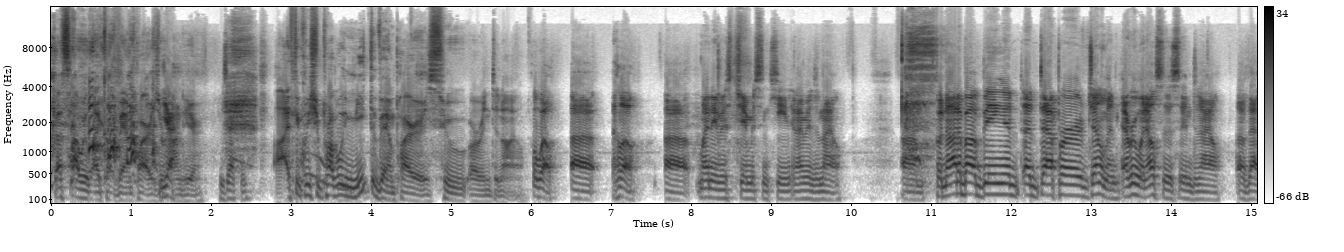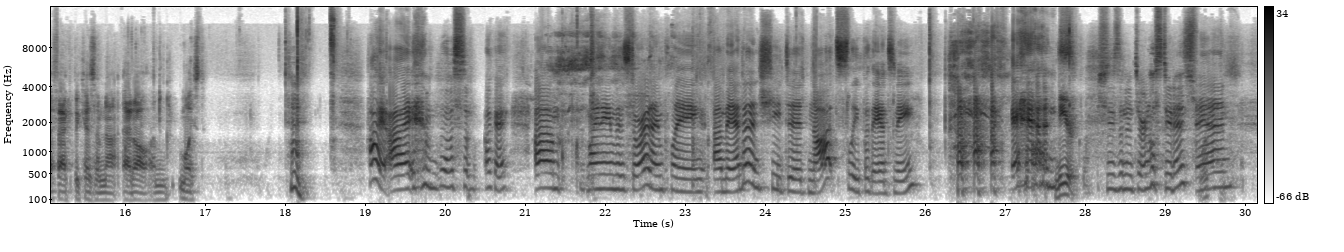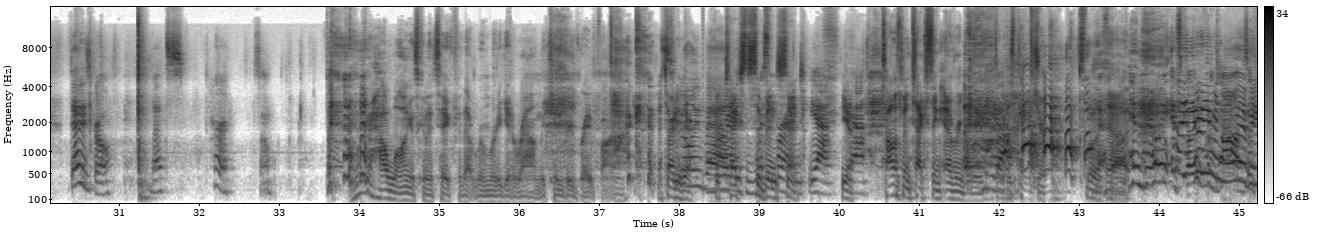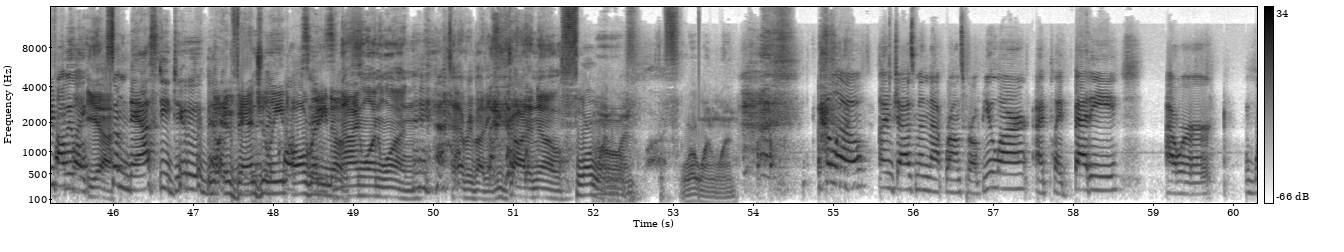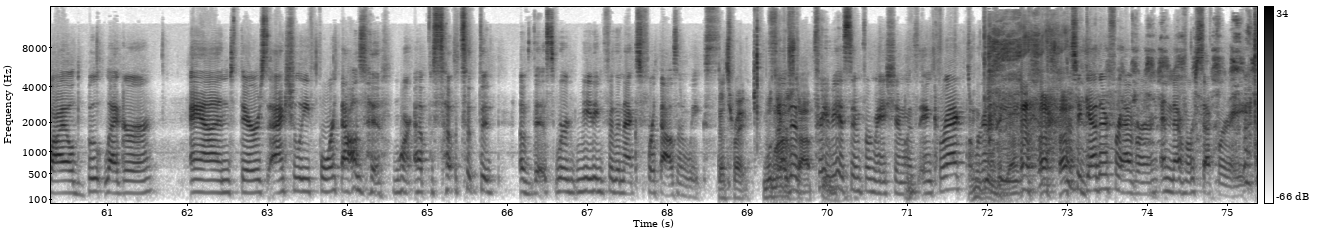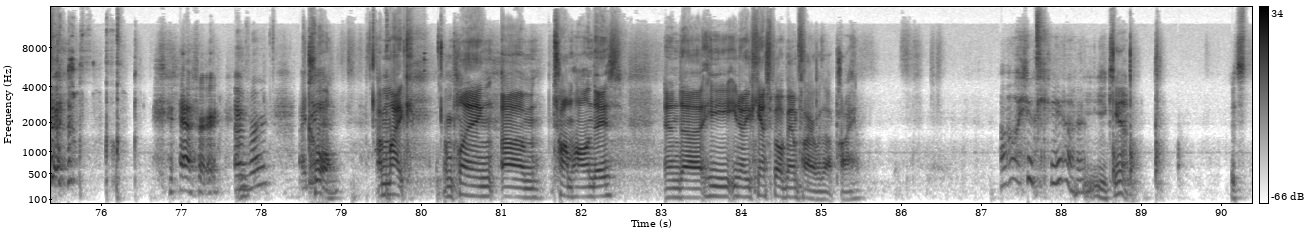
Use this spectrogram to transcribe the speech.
That's how we like our vampires Yeah. around here. Exactly. I think we should probably meet the vampires who are in denial. Oh well. Uh, hello. Uh, my name is Jamison Keen, and I'm in denial. Um, but not about being a, a dapper gentleman. Everyone else is in denial of that fact because I'm not at all. I'm moist. Hmm. Hi, I am okay. Um, my name is Dora, and I'm playing Amanda, and she did not sleep with Anthony. and Near. she's an eternal student and daddy's girl. That's her. So I wonder how long it's going to take for that rumor to get around the kindred grapevine. It's already really there. bad. The texts have been sent. Yeah, Yeah. yeah. Tom's been texting everybody from his pager. That's what I thought. And really, it's don't coming from Tom, that so many it's probably like Yeah. some nasty dude. No, Evangeline the already knows. 911 to everybody. You gotta know. 411. The 411. Hello, I'm Jasmine, that bronze girl Bhullar. I play Betty, our wild bootlegger, and there's actually 4,000 more episodes of the of this. We're meeting for the next 4,000 weeks. That's right. We'll So never the stop. previous information was incorrect. I'm We're going to be together forever and never separate. Ever. ever. I did. Cool. I'm Mike. I'm playing um, Tom Hollandaise, and uh, he, you know, you can't spell vampire without pi. Oh, you can. You can. It's.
